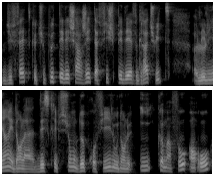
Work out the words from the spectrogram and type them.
du fait que tu peux télécharger ta fiche PDF gratuite. Le lien est dans la description de profil ou dans le i comme info en haut.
